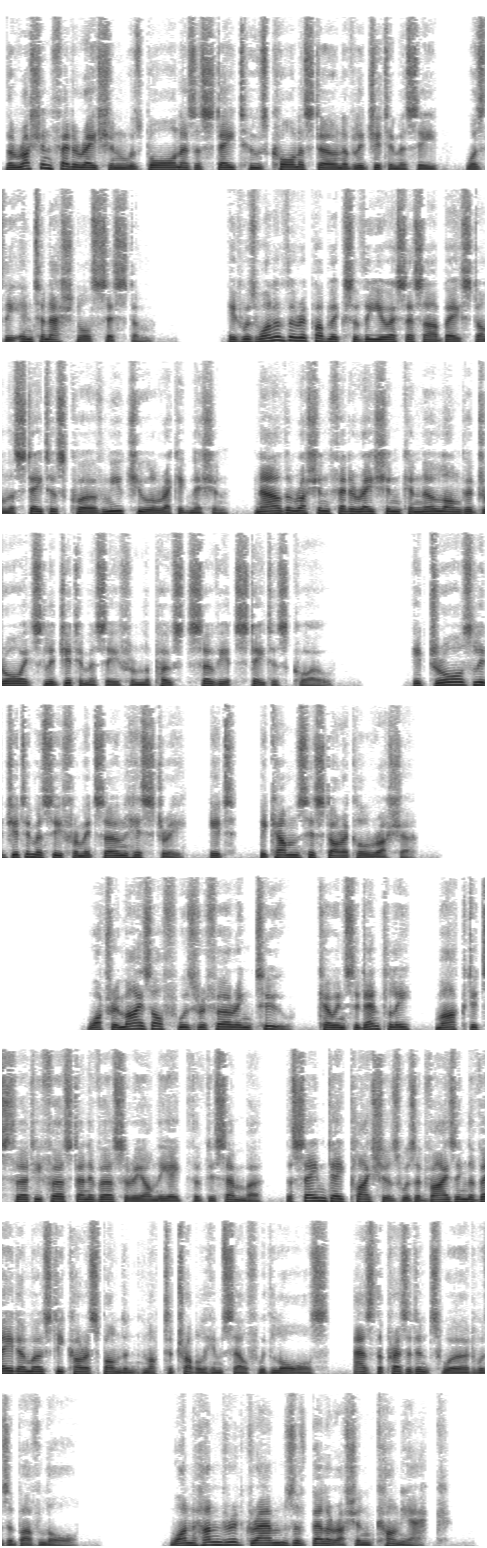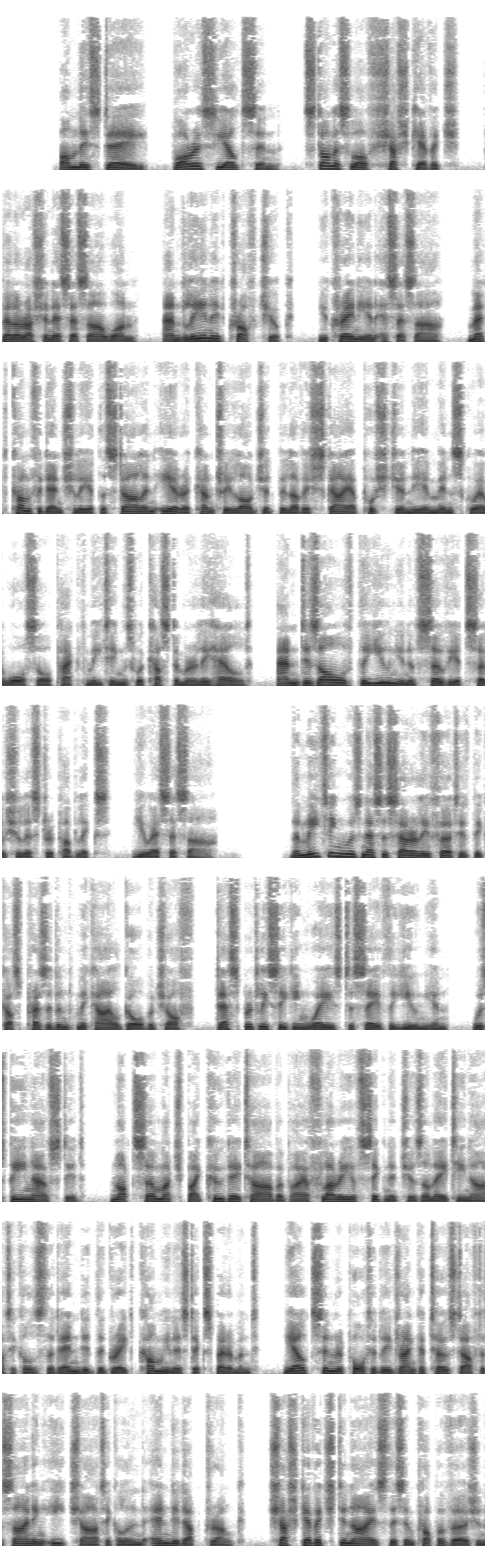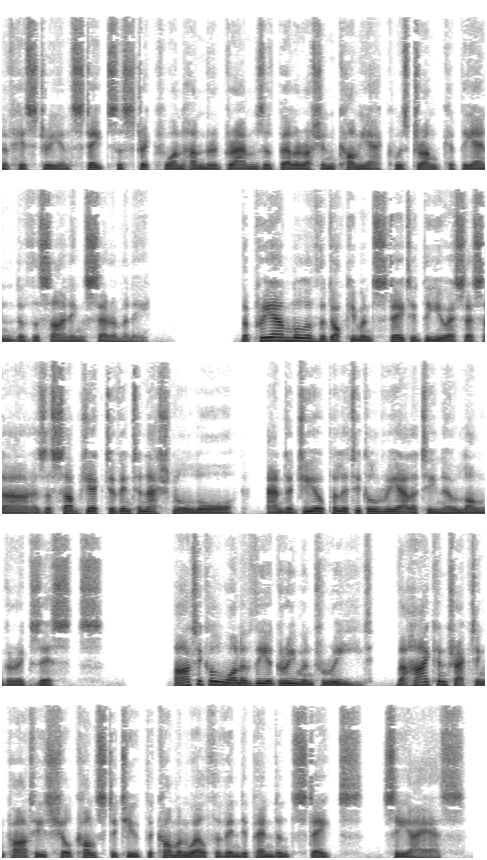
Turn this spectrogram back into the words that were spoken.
The Russian Federation was born as a state whose cornerstone of legitimacy was the international system. It was one of the republics of the USSR based on the status quo of mutual recognition. Now the Russian Federation can no longer draw its legitimacy from the post-Soviet status quo. It draws legitimacy from its own history, it becomes historical Russia. What Remizov was referring to, coincidentally, marked its 31st anniversary on the 8th of December, the same day Klishas was advising the Vedomosti correspondent not to trouble himself with laws, as the president's word was above law. 100 grams of Belarusian cognac. On this day, Boris Yeltsin, Stanislav Shushkevich, Belarusian SSR 1, and Leonid Kravchuk, Ukrainian SSR, met confidentially at the Stalin-era country lodge at Belovezhskaya Pushcha near Minsk where Warsaw Pact meetings were customarily held, and dissolved the Union of Soviet Socialist Republics, USSR. The meeting was necessarily furtive because President Mikhail Gorbachev, desperately seeking ways to save the Union, was being ousted, not so much by coup d'etat but by a flurry of signatures on 18 articles that ended the great communist experiment. Yeltsin reportedly drank a toast after signing each article and ended up drunk. Shushkevich denies this improper version of history and states a strict 100 grams of Belarusian cognac was drunk at the end of the signing ceremony. The preamble of the document stated the USSR as a subject of international law, and a geopolitical reality no longer exists. Article 1 of the agreement read, The high contracting parties shall constitute the Commonwealth of Independent States, CIS.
